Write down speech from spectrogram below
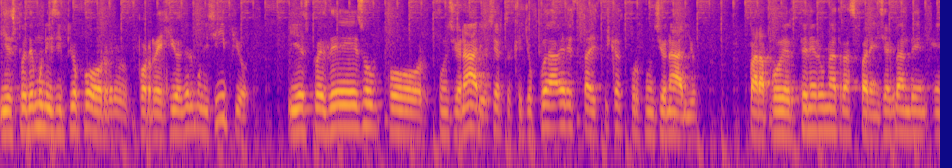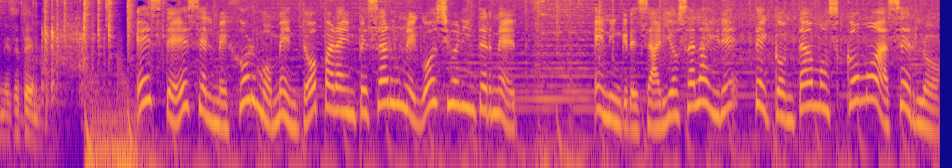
y después de municipio por, por región del municipio, y después de eso por funcionario, ¿cierto? Que yo pueda ver estadísticas por funcionario para poder tener una transparencia grande en ese tema. Este es el mejor momento para empezar un negocio en Internet. En Ingresarios al Aire te contamos cómo hacerlo.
